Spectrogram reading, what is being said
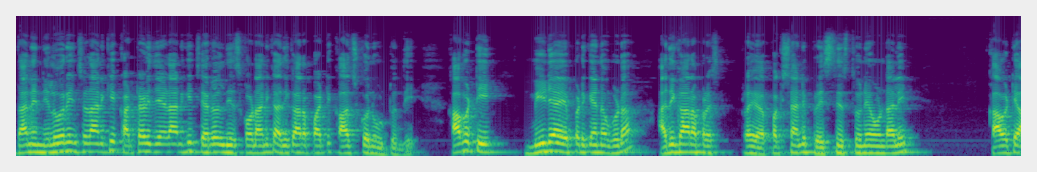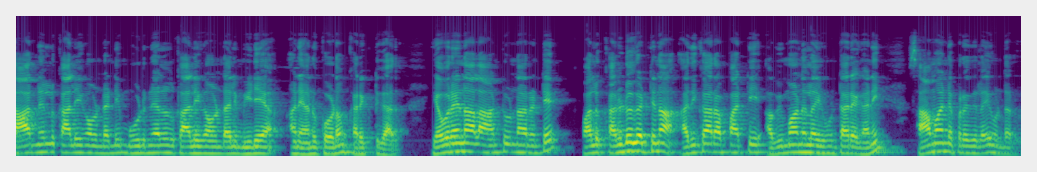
దాన్ని నిలువరించడానికి కట్టడి చేయడానికి చర్యలు తీసుకోవడానికి అధికార పార్టీ కాచుకొని ఉంటుంది. కాబట్టి మీడియా ఎప్పటికైనా కూడా అధికార ప్రశ్- ప్ర- పక్షాన్ని ప్రశ్నిస్తూనే ఉండాలి. కాబట్టి ఆరు నెలలు ఖాళీగా ఉండండి మూడు నెలలు ఖాళీగా ఉండాలి మీడియా అని అనుకోవడం కరెక్ట్ కాదు. ఎవరైనా అలా అంటున్నారంటే వాళ్ళు కరుడుగట్టిన అధికార పార్టీ అభిమానులై ఉంటారే కానీ సామాన్య ప్రజలై ఉండరు.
